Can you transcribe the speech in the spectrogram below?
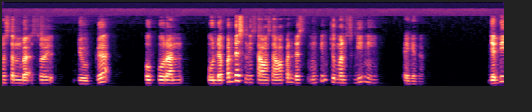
mesen bakso juga ukuran udah pedes nih, sama-sama pedes, mungkin cuman segini, kayak gitu. Jadi,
